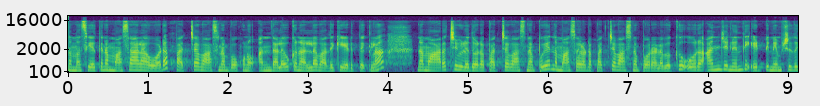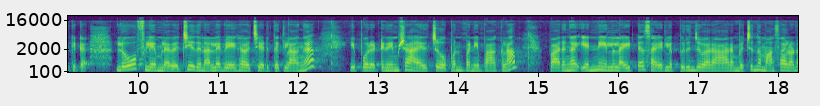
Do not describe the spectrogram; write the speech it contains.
நம்ம சேர்த்துன மசாலாவோட பச்சை வாசனை போகணும். அந்த அளவுக்கு நல்லா வதக்கி எடுத்துக்கலாம். நம்ம அரைச்சி விழுதோட பச்சை வாசனை போய் அந்த மசாலோட பச்சை வாசனை போகிற அளவுக்கு ஒரு அஞ்சுலேருந்து எட்டு நிமிஷத்துக்கிட்ட லோ ஃப்ளேமில் வச்சு இதை நல்லா வேக வச்சு எடுத்துக்கலாங்க. இப்போ ஒரு எட்டு நிமிஷம் ஆயிடுச்சு. ஓப்பன் பண்ணி பார்க்கலாம். பாருங்கள் எண்ணெயில் லைட்டாக சைடில் பிரிஞ்சு வர ஆரம்பித்து இந்த மசாலோட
